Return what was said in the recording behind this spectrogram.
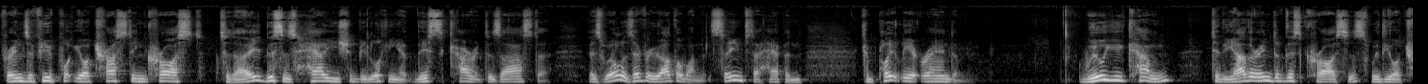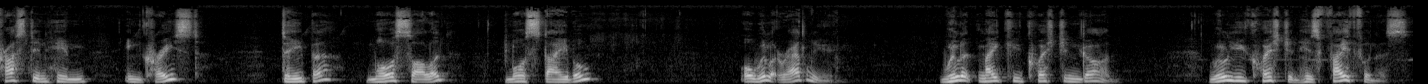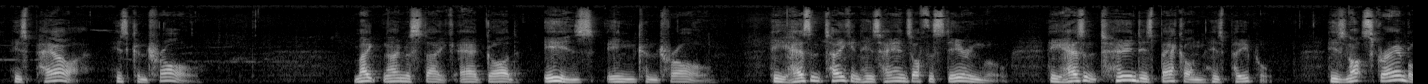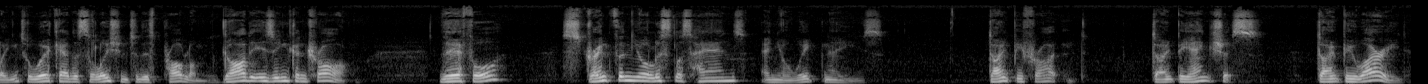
Friends, if you put your trust in Christ today, this is how you should be looking at this current disaster, as well as every other one that seems to happen completely at random. Will you come to the other end of this crisis with your trust in Him increased, deeper, more solid, more stable? Or will it rattle you? Will it make you question God? Will you question His faithfulness, His power, His control? Make no mistake, our God is in control. He hasn't taken his hands off the steering wheel. He hasn't turned his back on his people. He's not scrambling to work out a solution to this problem. God is in control. Therefore, strengthen your listless hands and your weak knees. Don't be frightened. Don't be anxious. Don't be worried.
